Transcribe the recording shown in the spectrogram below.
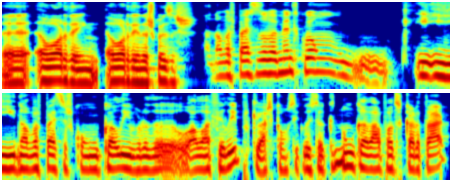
a, a, ordem, a ordem das coisas? Novas peças, obviamente, que vão. E, e novas peças com o calibre de Alá Filipe, porque eu acho que é um ciclista que nunca dá para descartar,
